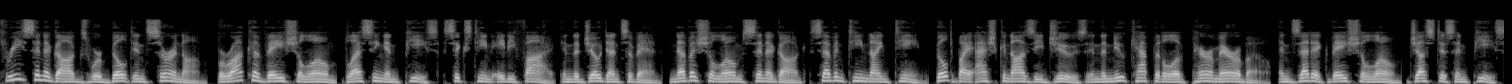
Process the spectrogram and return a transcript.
Three synagogues were built in Suriname: Beracha Ve Shalom (Blessing and Peace) (1685) in the Jodensavanne, Neve Shalom Synagogue (1719), built by Ashkenazi Jews in the new capital of Paramaribo, and Zedek Ve Shalom (Justice and Peace)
